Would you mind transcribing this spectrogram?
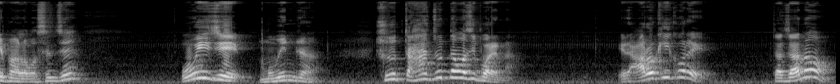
এ ভালো বলছেন যে, ওই যে মুমিনরা শুধু তাহাজুদ নামাজই পড়ে না। এরা আরও কি করে? তা জানো?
